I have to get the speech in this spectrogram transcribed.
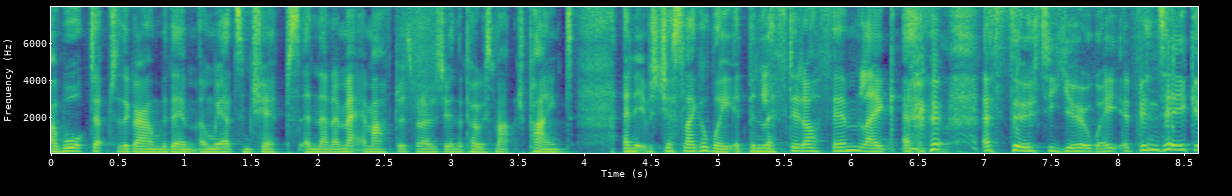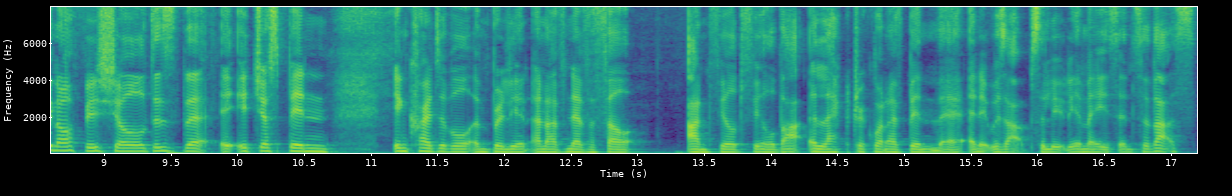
I walked up to the ground with him and we had some chips. And then I met him afterwards when I was doing the post match pint. And it was just like a weight had been lifted off him, like a 30 year weight had been taken off his shoulders, that it, it just been incredible and brilliant. And I've never felt Anfield feel that electric when I've been there. And it was absolutely amazing. So that's.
